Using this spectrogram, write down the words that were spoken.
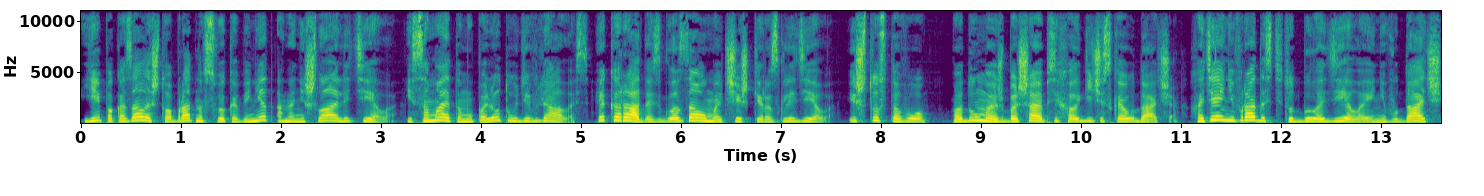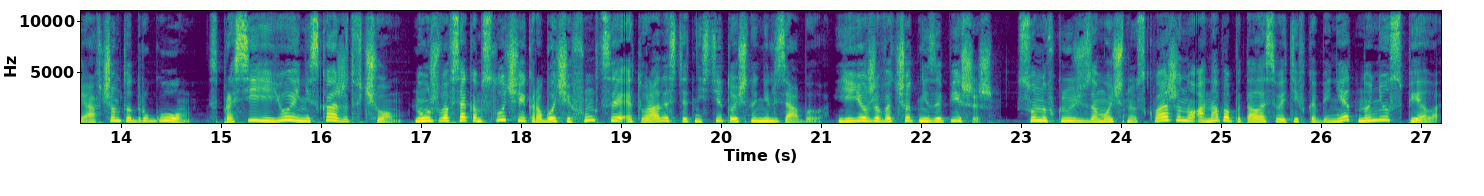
Ей показалось, что обратно в свой кабинет она не шла, а летела. И сама этому полету удивлялась. Эка радость, глаза у мальчишки разглядела. И что с того? Подумаешь, большая психологическая удача. Хотя и не в радости тут было дело, и не в удаче, а в чем-то другом. Спроси ее и не скажет в чем. Но уж во всяком случае к рабочей функции эту радость отнести точно нельзя было. Ее же в отчет не запишешь. Сунув ключ в замочную скважину, она попыталась войти в кабинет, но не успела.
